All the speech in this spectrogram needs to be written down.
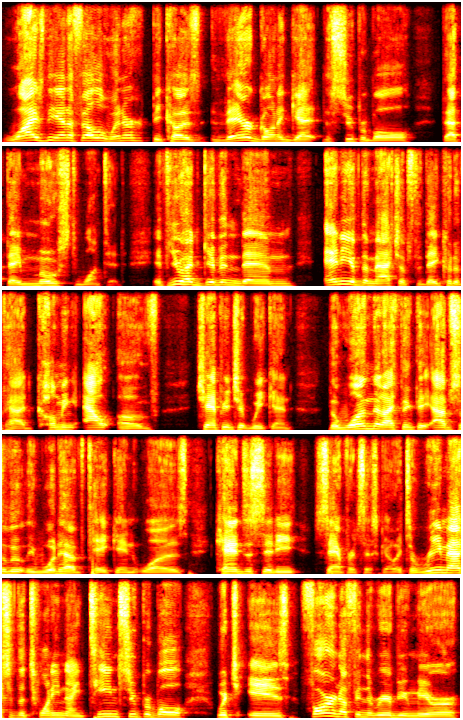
Why is the NFL a winner? Because they're going to get the Super Bowl that they most wanted. If you had given them any of the matchups that they could have had coming out of championship weekend, the one that I think they absolutely would have taken was Kansas City, San Francisco. It's a rematch of the 2019 Super Bowl, which is far enough in the rearview mirror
